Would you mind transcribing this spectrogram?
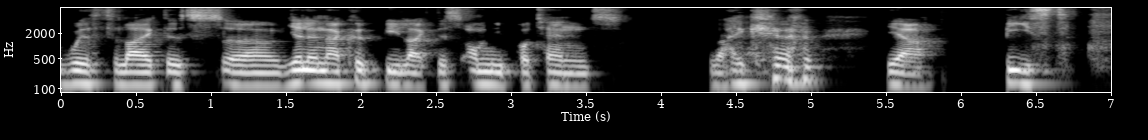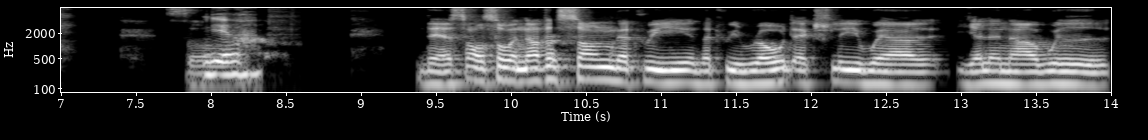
with like this uh, Jelena could be like this omnipotent like yeah beast. So yeah. there's also another song that we that we wrote actually where Jelena will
